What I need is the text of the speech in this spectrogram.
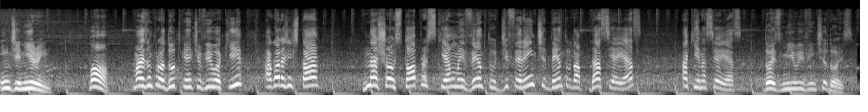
Engineering. Bom, mais um produto que a gente viu aqui. Agora a gente está na Showstoppers, que é um evento diferente dentro da, da CIS, aqui na CIS 2022.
